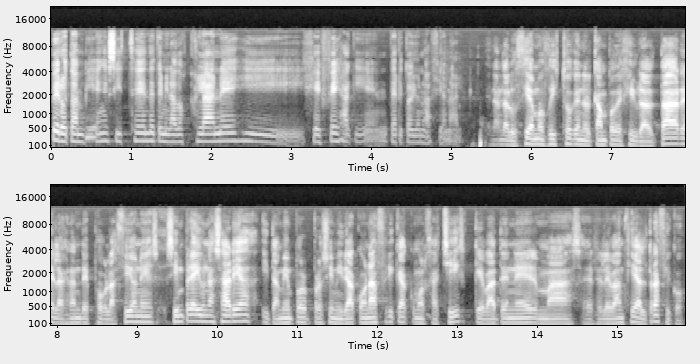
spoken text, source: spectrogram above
pero también existen determinados clanes y jefes aquí en territorio nacional. En Andalucía hemos visto que en el campo de Gibraltar, en las grandes poblaciones, siempre hay unas áreas y también por proximidad con África, como el hachís, que va a tener más relevancia el tráfico.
